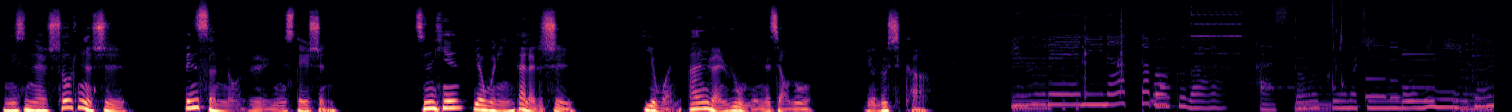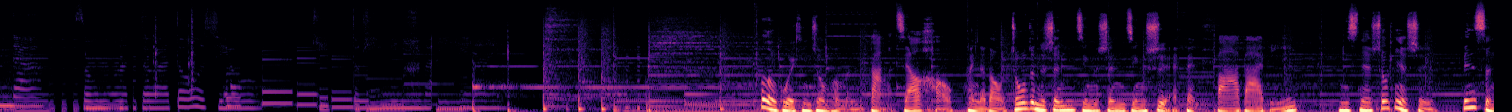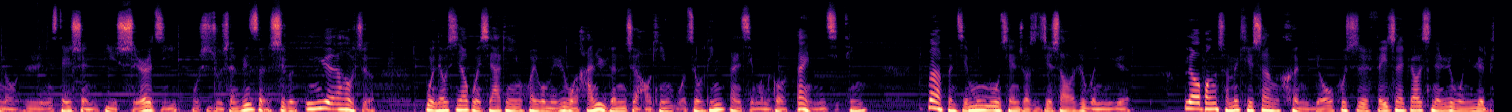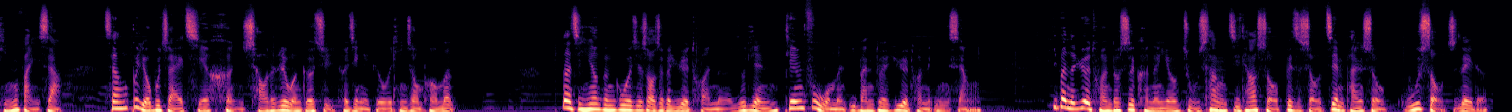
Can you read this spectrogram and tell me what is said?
您现在收听的是 Vincent 的日语 Station。今天要为您带来的是夜晚安然入眠的角落，Yorushika。Hello，各位听众朋友们，大家好，欢迎来到中正之声今生今世 FM 八八点一。您现在收听的是。Vincent 哦，日音 Station 第十二集，我是主持人 Vincent，是个音乐爱好者。我流行摇滚、嘻哈听，欢迎我们日文、韩语等者好听，我就听，但希望能够带你一起听。那本节目目前主要是介绍日文音乐，为了帮传媒贴上很油或是肥宅标签的日文音乐平反一下，将不油不宅且很潮的日文歌曲推荐给各位听众朋友们。那今天要跟各位介绍这个乐团呢，有点颠覆我们一般对乐团的印象了。一般的乐团都是可能有主唱、吉他手、贝斯手、键盘手、鼓手之类的，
